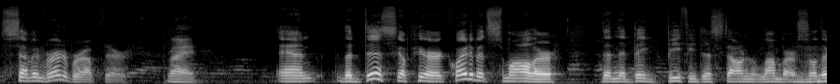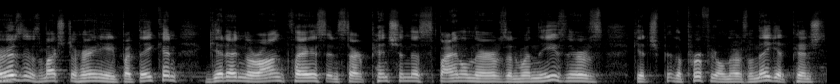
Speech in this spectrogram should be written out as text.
seven vertebrae up there. right. And the discs up here are quite a bit smaller than the big beefy discs down in the lumbar. So there mm-hmm. isn't as much to herniate, but they can get in the wrong place and start pinching the spinal nerves. And when these nerves get, the peripheral nerves, when they get pinched,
